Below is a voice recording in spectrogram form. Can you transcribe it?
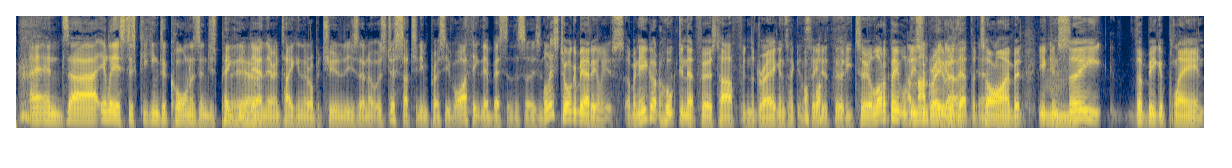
and uh, Ilias just kicking to corners and just peeking Yeah. him down there and taking their opportunities. And it was just such an impressive. I think they're best of the season. Well, let's talk about Ilias. I mean, he got hooked in that first half in the Dragons. They conceded 32. A lot of people disagreed with ago, it at the yeah. time, but you can see the bigger plan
